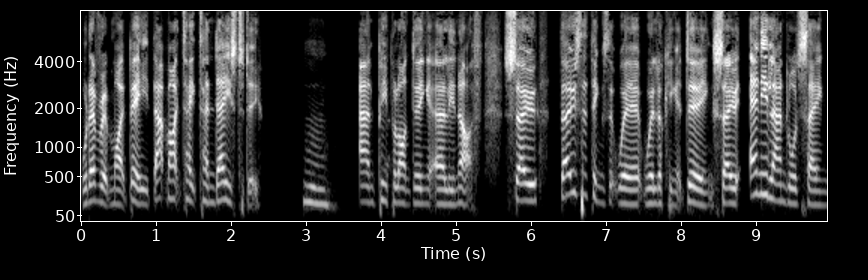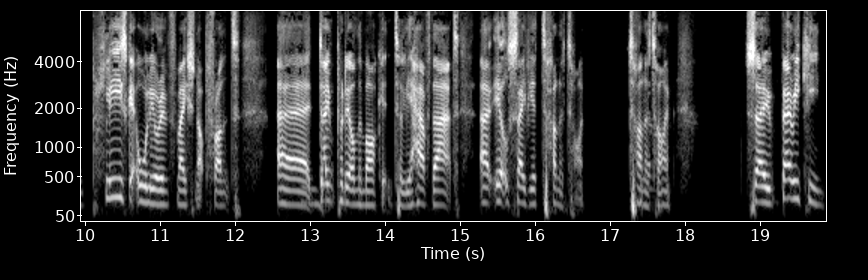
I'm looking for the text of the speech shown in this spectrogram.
whatever it might be, that might take 10 days to do. Mm and people aren't doing it early enough. So those are the things that we're we're looking at doing. So any landlord saying, please get all your information up front. Uh, mm. don't put it on the market until you have that. Uh, it'll save you a ton of time, ton of time. So very keen,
